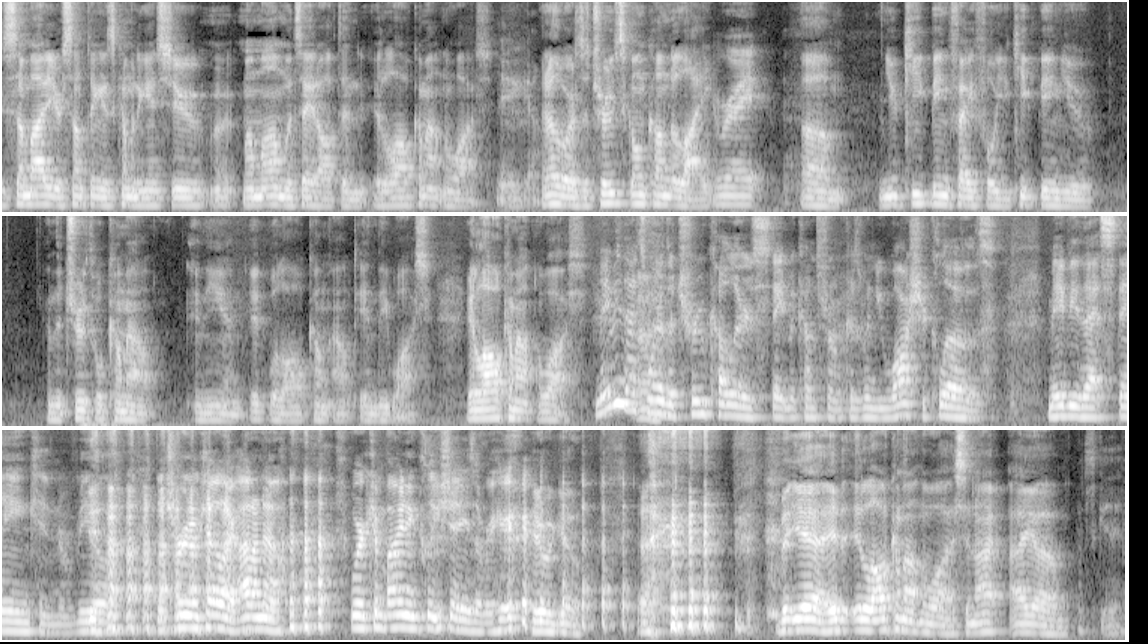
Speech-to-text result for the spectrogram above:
somebody or something is coming against you. uh, My mom would say it often. It'll all come out in the wash. There you go. In other words, the truth's gonna come to light. Right. Um, you keep being faithful. You keep being you, and the truth will come out in the end. It will all come out in the wash. It'll all come out in the wash. Maybe that's Uh. where the true colors statement comes from because when you wash your clothes, maybe that stain can reveal the true color. I don't know. We're combining cliches over here. Here we go. but yeah, it, it'll all come out in the wash, and I, I. Um, That's good.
